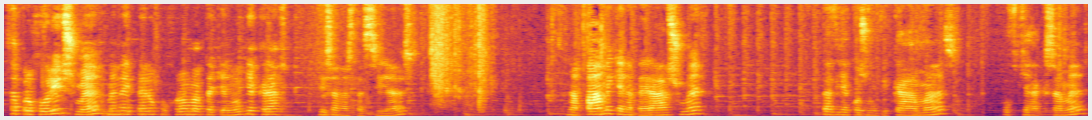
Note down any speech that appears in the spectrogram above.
Θα προχωρήσουμε με ένα υπέροχο χρώμα από τα καινούργια craft της Αναστασίας να πάμε και να περάσουμε τα διακοσμητικά μας που φτιάξαμε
